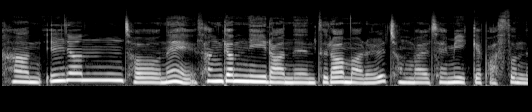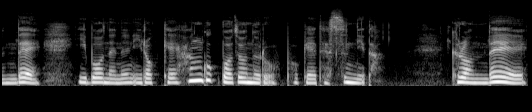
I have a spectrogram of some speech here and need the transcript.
한 1년 전에 상견니라는 드라마를 정말 재미있게 봤었는데 이번에는 이렇게 한국 버전으로 보게 됐습니다. 그런데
